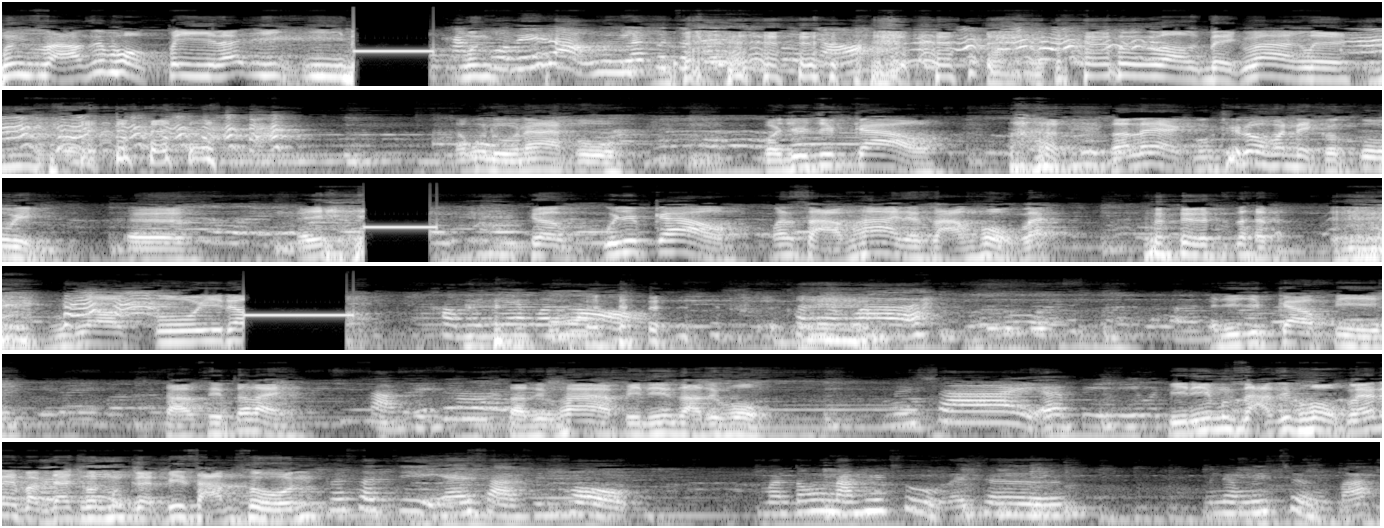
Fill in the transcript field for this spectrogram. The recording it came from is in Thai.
มึงสามสิบหกปีแล้วอีอี ถ้ากูไม่หลอกมึงแล้วกูจะไม่หลอกมึงเหรอ มึงหลอกเด็กมากเลย แล้วมึงดูหน้ากูกว่าอายุยี่สิบเก้าตอนแรกกูคิดว่ามันเด็กกว่ากูอีก เออไอ้เกือบกูยี่สิบเก้ามันสามห้าจะสามหกแล้วสัตว์มึงหลอกกูอีดอกเขาไม่เรียกว่าหลอก เขาเรียกว่า อายุยี่สิบเก้าปีสามสิบเท่าไหร่สามสิบห้าสามสิบห้าปีนี้สามสิบหก ไม่ใช่เออปีนี้ปีนี้มึงสามสิบหกแล้วในบัตรประชาชนมึงเกิดปีสามศูนย์พฤศจิกไงสามสิบหกมันต้องนับให้ถูกเลยเธอ มันยังไม่ถึงปะ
